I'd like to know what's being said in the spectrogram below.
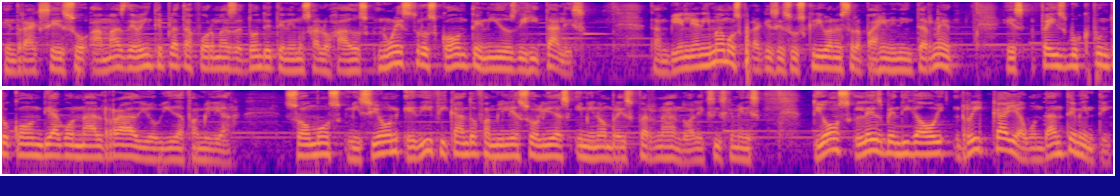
tendrá acceso a más de 20 plataformas donde tenemos alojados nuestros contenidos digitales. También le animamos para que se suscriba a nuestra página en internet. Es facebook.com diagonal radio vida familiar. Somos Misión Edificando Familias Sólidas y mi nombre es Fernando Alexis Jiménez. Dios les bendiga hoy rica y abundantemente.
